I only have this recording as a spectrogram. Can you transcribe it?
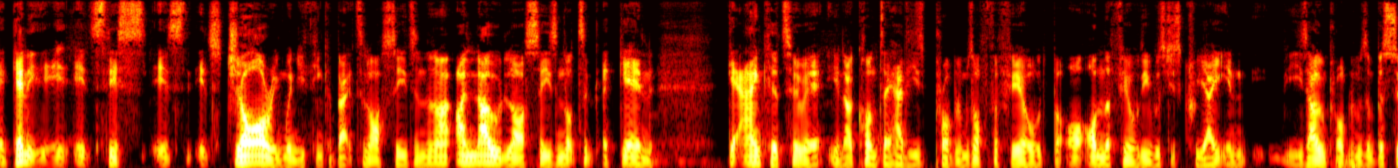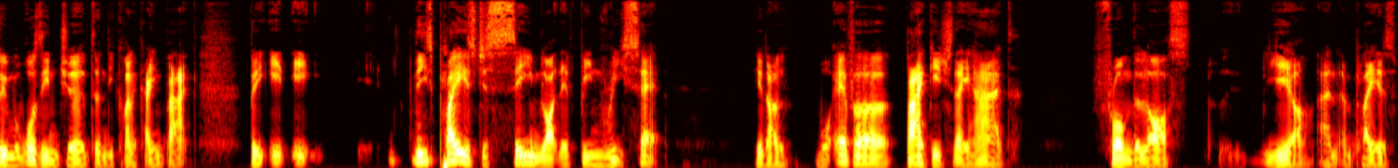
again, it, it, it's this, it's it's jarring when you think back to last season, and I, I know last season not to again get anchored to it. You know, Conte had his problems off the field, but on the field he was just creating his own problems, and Bissouma was injured, and he kind of came back, but it, it these players just seem like they've been reset. You know, whatever baggage they had from the last year and, and players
